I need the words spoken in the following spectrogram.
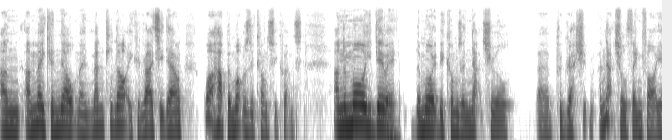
and and make a note mental note you can write it down what happened what was the consequence? And the more you do it the more it becomes a natural uh, progression, a natural thing for you,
